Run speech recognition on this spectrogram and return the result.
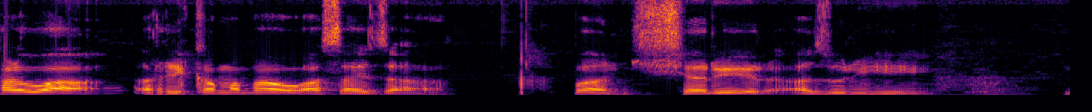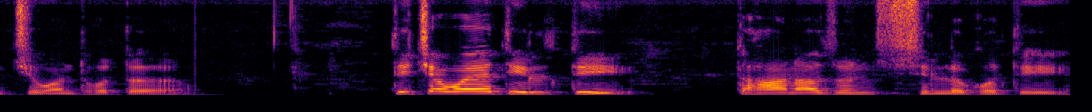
हळवा रिकामा भाव असायचा पण शरीर अजूनही जिवंत होतं. तिच्या वयातील ती तहान अजून शिल्लक होती.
